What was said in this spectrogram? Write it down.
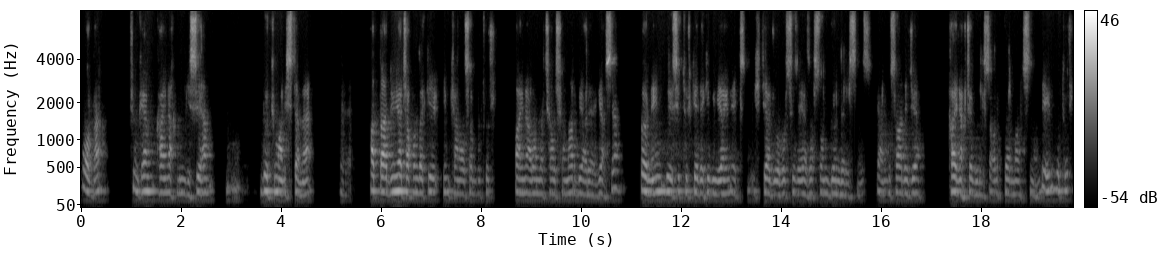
oradan çünkü hem kaynak bilgisi hem doküman isteme e, hatta dünya çapındaki imkan olsa bu tür aynı alanda çalışanlar bir araya gelse Örneğin birisi Türkiye'deki bir yayın ihtiyacı olur, size yazarsa onu gönderirsiniz. Yani bu sadece kaynakça bilgisi alıp verme açısından değil, bu tür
